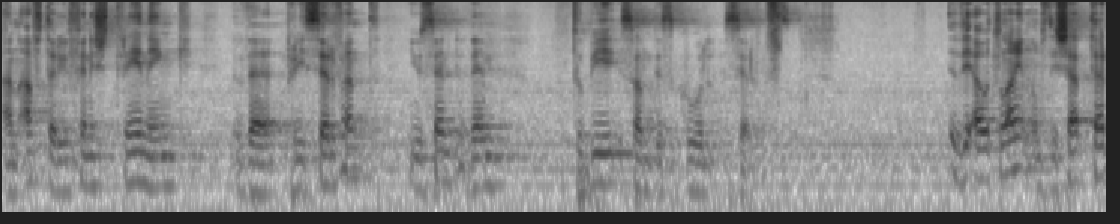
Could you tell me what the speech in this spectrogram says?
and after you finish training the pre servant, you send them to be Sunday school servants. The outline of the chapter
